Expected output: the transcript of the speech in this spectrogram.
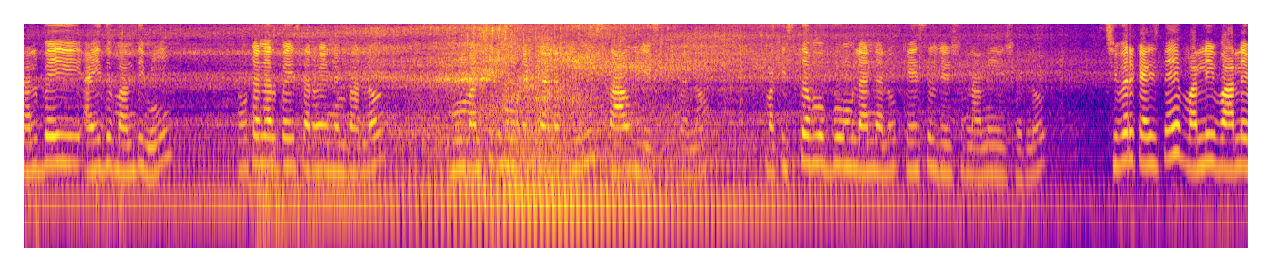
నలభై ఐదు మందిని నూట నలభై సర్వే నెంబర్లో మనిషికి మూడు ఎకరాల భూమి సాగు చేసుకుంటున్నాం మాకు ఇష్టము భూములు అన్నలు కేసులు చేసిండ్రు అన్న చేసిండ్రు. చివరికి అయితే మళ్ళీ వాళ్ళే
